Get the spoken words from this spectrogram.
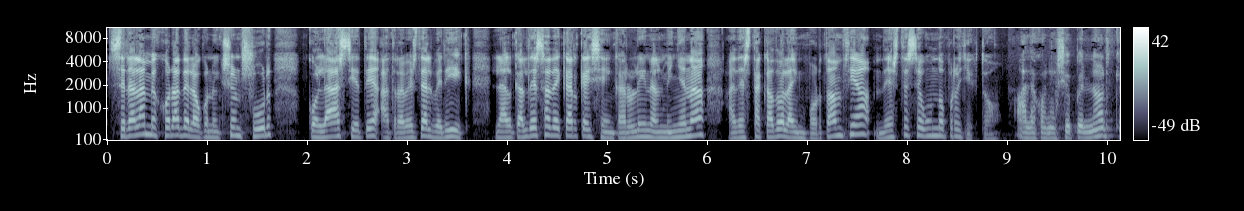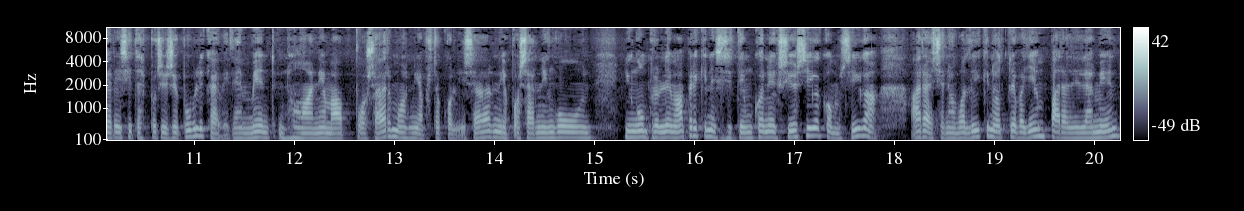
será la mejora de la conexión sur con la A7 a través de Alberic. La alcaldesa de Carcaixent, Carolina Almiñena, ha destacado la importancia de este segundo proyecto. A la connexió pel nord, que ara és exposició pública, evidentment no anem a posar-nos ni a obstaculitzar ni a posar ningú, ningú problema perquè necessitem connexió siga com siga. Ara, això no vol dir que no treballem paral·lelament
